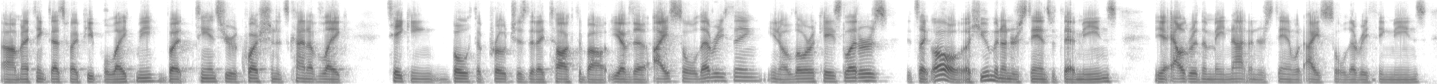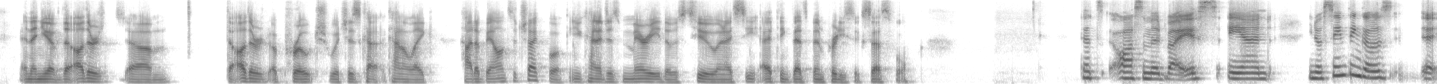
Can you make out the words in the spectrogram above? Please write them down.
Um, and I think that's why people like me. But to answer your question, it's kind of like taking both approaches that I talked about. You have the I sold everything, you know, lowercase letters. It's like, oh, a human understands what that means. The algorithm may not understand what I sold everything means. And then you have the other um, the other approach, which is kind of like how to balance a checkbook. And you kind of just marry those two. And I see I think that's been pretty successful. That's awesome advice. And you know, same thing goes eh,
